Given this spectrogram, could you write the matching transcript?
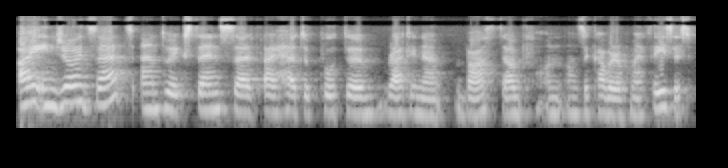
I enjoyed that, and to extent that I had to put a rat in a bathtub on, on the cover of my thesis.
